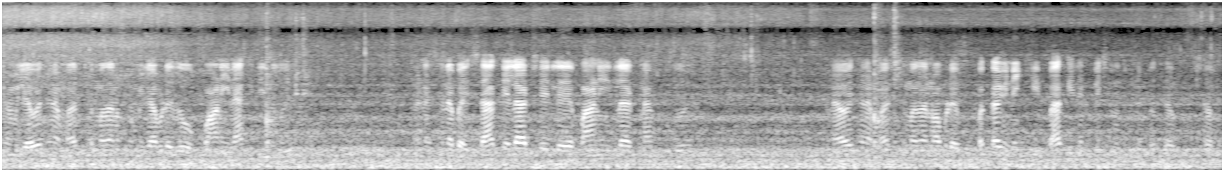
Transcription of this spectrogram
ફેમિલી હવે છે ને, મસ્ત મજાનું ફેમિલી આપણે જો પાણી નાખી દીધું હોય અને છે ને ભાઈ, શાકે લાટ છે એટલે પાણી લાટ નાખવું જોઈએ. અને હવે છે ને મસ્ત મજાનું આપણે પકાવી નાખીએ, પાકી જાય પછી હું તમને બતાવું. ચાલો.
